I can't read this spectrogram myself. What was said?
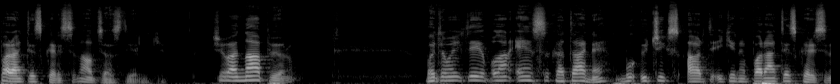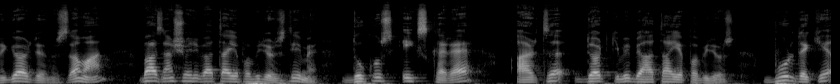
parantez karesini alacağız diyelim ki. Şimdi ben ne yapıyorum? Matematikte yapılan en sık hata ne? Bu 3x artı 2'nin parantez karesini gördüğümüz zaman bazen şöyle bir hata yapabiliyoruz değil mi? 9x kare artı 4 gibi bir hata yapabiliyoruz. Buradaki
